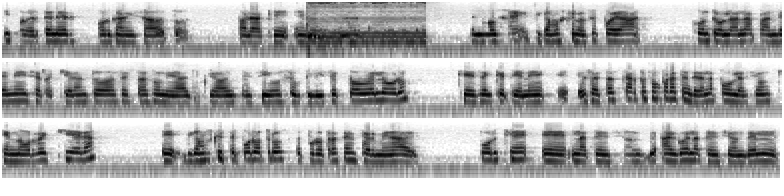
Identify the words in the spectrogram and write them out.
y poder tener organizado todo para que en, no se, digamos que no se pueda controlar la pandemia y se requieran todas estas unidades de cuidado intensivo, se utilice todo el oro, que es el que tiene, eh, o sea, estas carpas son para atender a la población que no requiera, eh, digamos que esté por otros, por otras enfermedades, porque eh, la atención, algo de la atención del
